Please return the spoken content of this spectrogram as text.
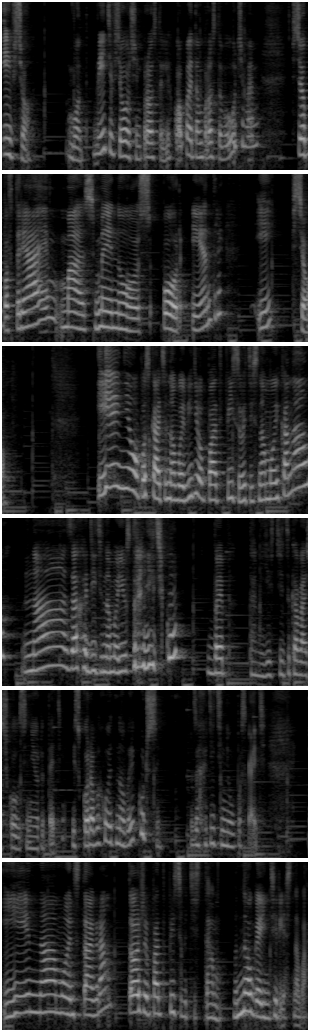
И все. Вот, видите, все очень просто, легко, поэтому просто выучиваем. Все повторяем, más, menos, por и entre, и все. И не упускайте новые видео, подписывайтесь на мой канал, на... заходите на мою страничку, веб, там есть языковая школа сеньоры Тети, и скоро выходят новые курсы. Заходите, не упускайте. И на мой инстаграм тоже подписывайтесь, там много интересного.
